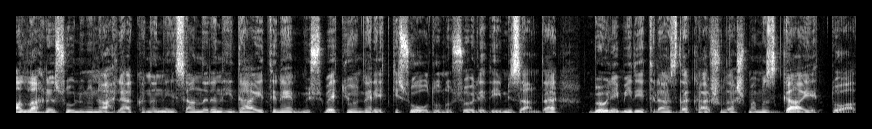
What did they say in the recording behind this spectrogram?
Allah Resulü'nün ahlakının insanların hidayetine müsbet yönden etkisi olduğunu söylediğimiz anda böyle bir itirazla karşılaşmamız gayet doğal.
